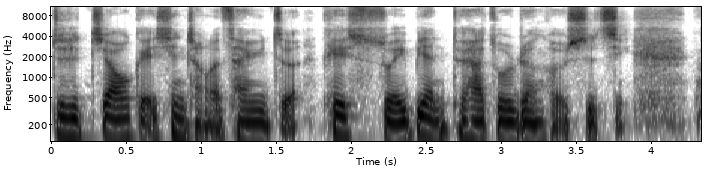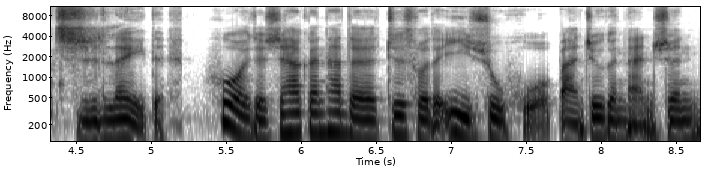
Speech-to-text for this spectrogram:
就是交给现场的参与者，可以随便对他做任何事情之类的，或者是他跟他的之所的艺术伙伴，就一个男生，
